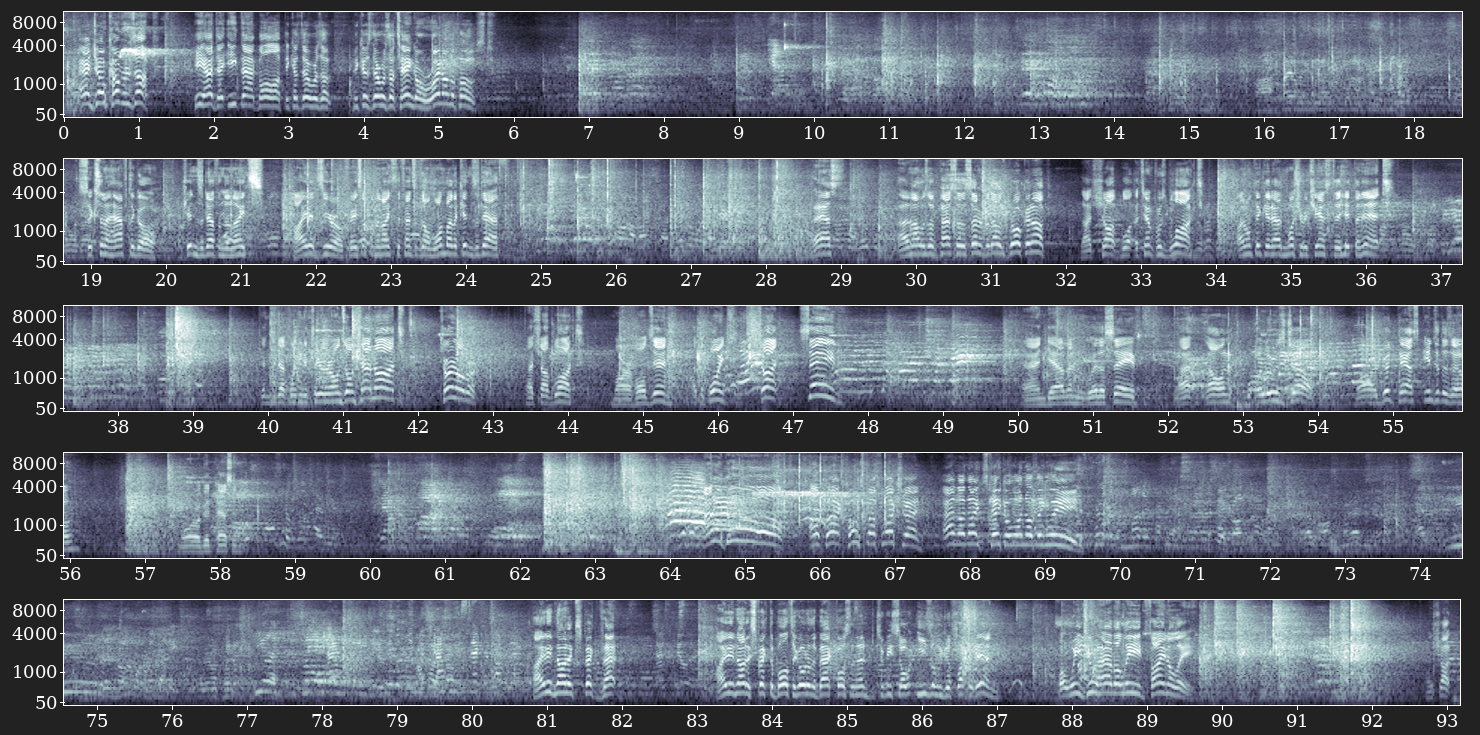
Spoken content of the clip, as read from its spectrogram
And Joe covers up. He had to eat that ball up because there was a because there was a tango right on the post. Six and a half to go. Kittens of Death and the Knights tied at zero. Face up in the Knights defensive zone. Won by the Kittens of Death. Pass. And that was a pass to the center, but that was broken up. That shot attempt was blocked. I don't think it had much of a chance to hit the net. Kittens of Death looking to clear their own zone. Cannot. Turnover. That shot blocked. Mara holds in at the point. Shot. Save. And Gavin with a save. That, that one eludes Joe. More a good pass into the zone. More good passing. And a goal! A back post deflection! And the Knights take a 1-0 lead. I did not expect that. I did not expect the ball to go to the back post and then to be so easily deflected in. But we do have a lead, finally. And shot.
